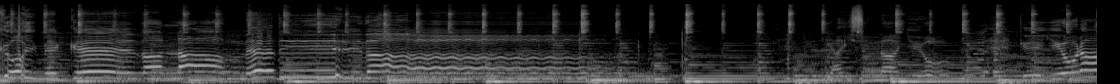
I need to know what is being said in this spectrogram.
Que hoy me queda la medida. Ya hizo un año que lloraba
